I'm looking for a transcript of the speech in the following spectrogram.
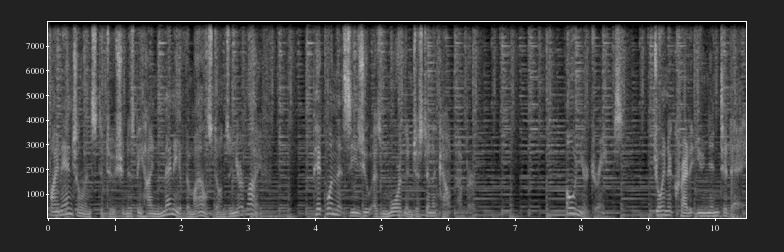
Financial institution is behind many of the milestones in your life. Pick one that sees you as more than just an account number. Own your dreams. Join a credit union today.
